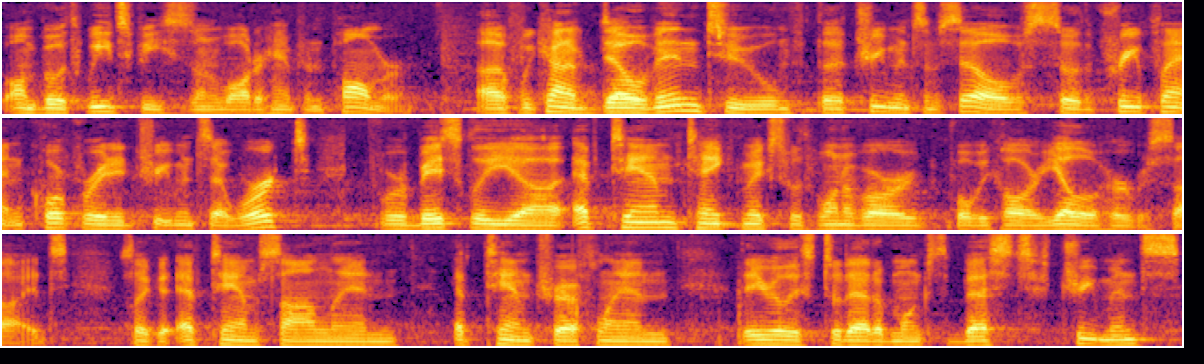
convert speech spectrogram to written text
on both weed species on water hemp and palmer. Uh, if we kind of delve into the treatments themselves, so the pre-plant incorporated treatments that worked were basically uh, Eptam tank mixed with one of our what we call our yellow herbicides. It's like an Eptam Sonalan, Eptam Treflan. They really stood out amongst the best treatments.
